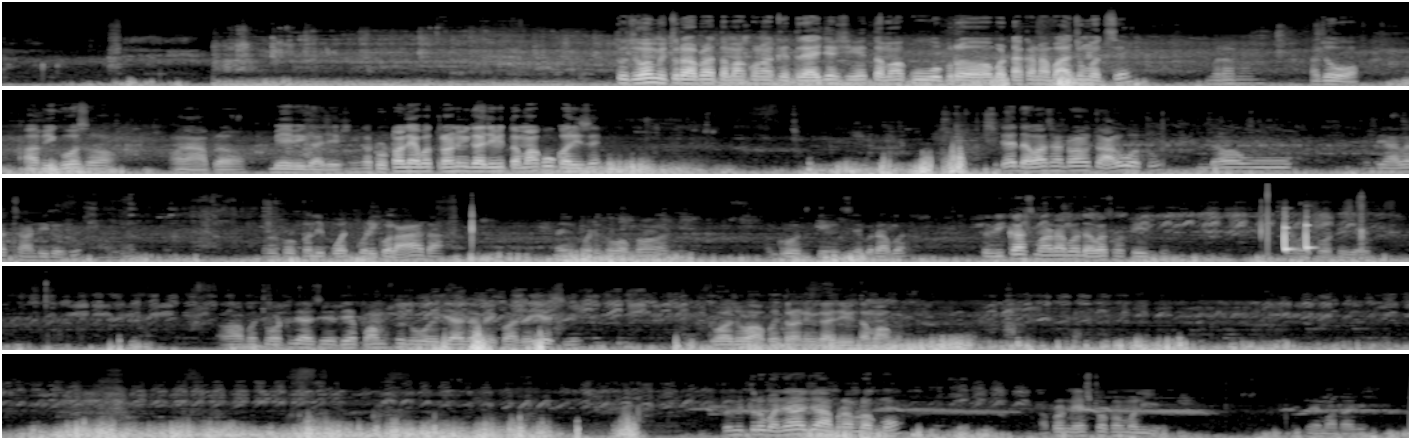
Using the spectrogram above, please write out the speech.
તો જો મિત્રો, આપણે તમાકુના ખેતરે આવી જઈએ છીએ તમાકુ ઉપર બટાકાના બાજુમાં જ છે. બરાબર. આ જો આ વીઘો છે, અને આપણે બે વીઘા જેવી છે. ટોટલી આપણે ત્રણ વીઘા જેવી તમાકુ કરી છે. ત્યાં દવા છાંટવાનું ચાલુ હતું. દવા હું બધી હાલત છાંટી રહ્યો છું. ટોટલી પોચ પડીકો લાવ્યા હતા. ત્રણ પડીકો વાપરવાનો ગ્રોથ કેવી છે, બરાબર? તો વિકાસ આપણે દવા છોટી હતી દવા છોટી જાય હવે ચોટી જાય છે તે પંપ શું ત્યાં આગળ એકવાર જઈએ છીએ. તો જો આપણે ત્રણ વીઘા જેવી તમાકુ. મિત્રો બન્યા છે આપણા બ્લોગમાં આપણે નેક્સ્ટ ટોપમાં મળીએ. જય માતાજી.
